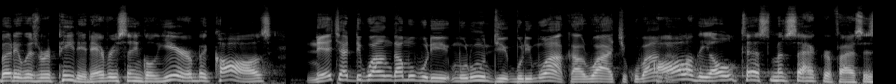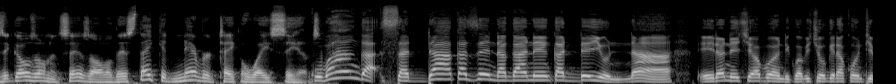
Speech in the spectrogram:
But it was repeated every single year because naye kyaddibwangamu buli mulundi buli mwaka lwaki kubanga all of the Old Testament sacrifices, it goes on and says all of this, they could never take away sins. kubanga saddaaka z'endagaano enkadde yonna era n'ekyabuwandiikibwa bikyogerako nti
